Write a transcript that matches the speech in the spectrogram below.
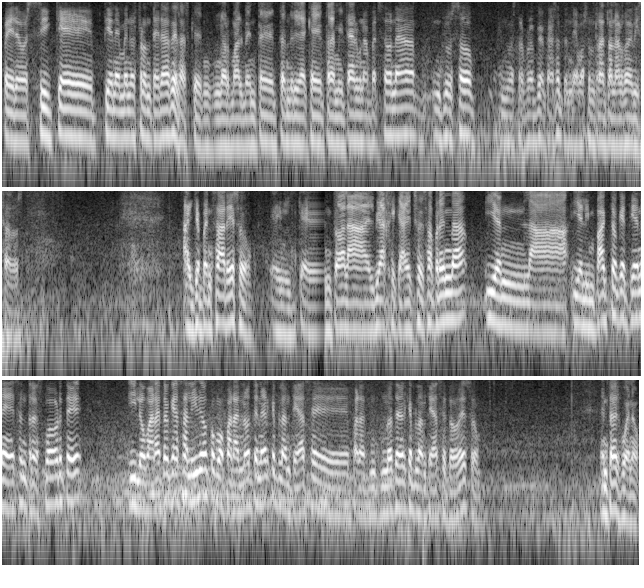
pero sí que tiene menos fronteras de las que normalmente tendría que tramitar una persona, incluso en nuestro propio caso tendríamos un rato largo de visados. Hay que pensar eso, en, en todo el viaje que ha hecho esa prenda y en la, y el impacto que tiene eso en transporte y lo barato que ha salido como para no tener que plantearse, para no tener que plantearse todo eso. Entonces, bueno,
